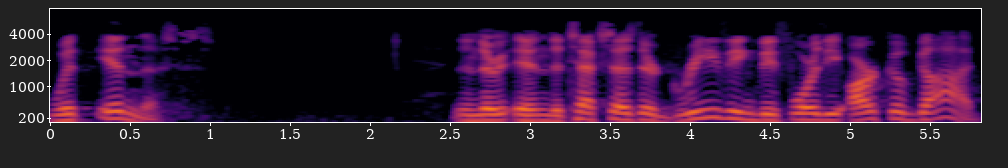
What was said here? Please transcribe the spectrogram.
within this. And, and the text says they're grieving before the ark of God,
